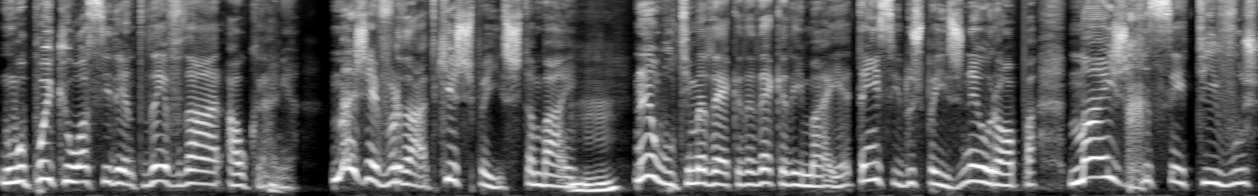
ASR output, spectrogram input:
no apoio que o Ocidente deve dar à Ucrânia. Mas é verdade que estes países também, na última década, década e meia, têm sido os países na Europa mais receptivos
